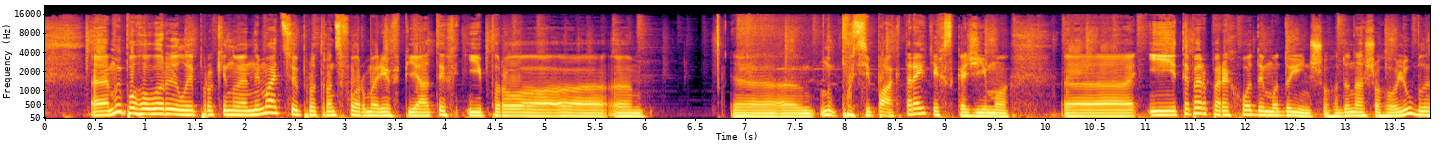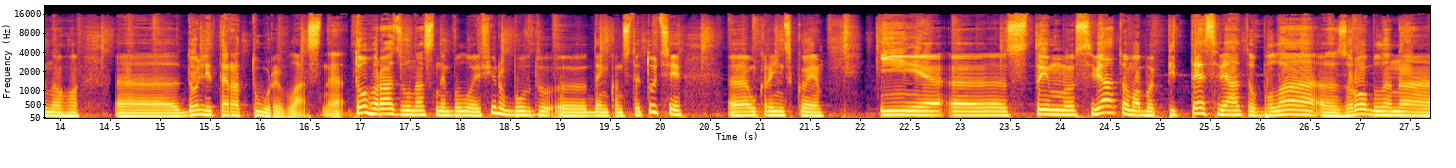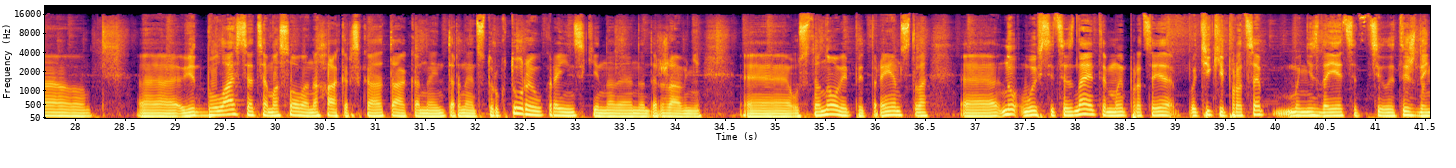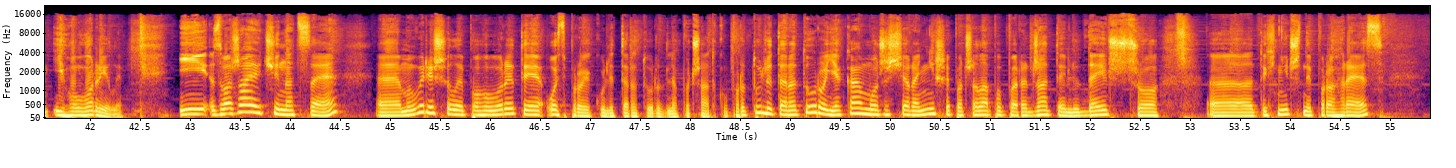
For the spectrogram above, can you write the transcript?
Е, ми поговорили про кіно анімацію, про трансформерів п'ятих і про е, е, е, ну, посіпак третіх, скажімо. Е, І тепер переходимо до іншого, до нашого улюбленого, е, до літератури. Власне, того разу у нас не було ефіру, був е, День Конституції е, української. І е, з тим святом або під те свято була е, зроблена, е, відбулася ця масована хакерська атака на інтернет-структури українські, на на державні е, установи, підприємства. Е, Ну, ви всі це знаєте. Ми про це тільки про це, мені здається, цілий тиждень і говорили. І зважаючи на це. Е, ми вирішили поговорити ось про яку літературу для початку. Про ту літературу, яка може ще раніше почала попереджати людей, що е, технічний прогрес.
